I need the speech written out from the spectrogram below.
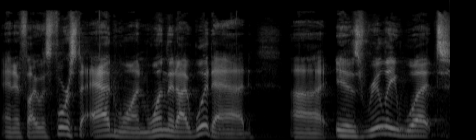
and if I was forced to add one, one that I would add uh, is really what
